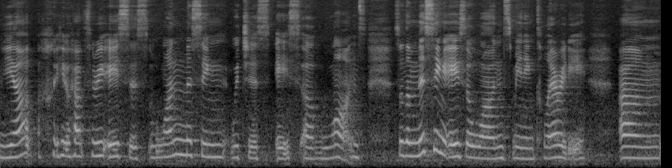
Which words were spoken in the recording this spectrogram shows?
Yep, you have three aces, one missing, which is ace of swords. So the missing ace of swords meaning clarity. Um,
